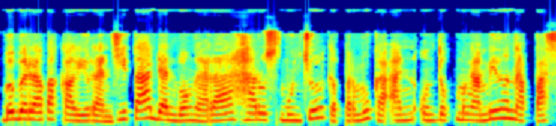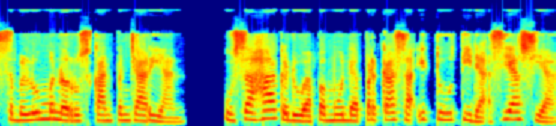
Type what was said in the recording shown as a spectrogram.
Beberapa kali Ranjita dan Bongara harus muncul ke permukaan untuk mengambil napas sebelum meneruskan pencarian. Usaha kedua pemuda perkasa itu tidak sia-sia.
